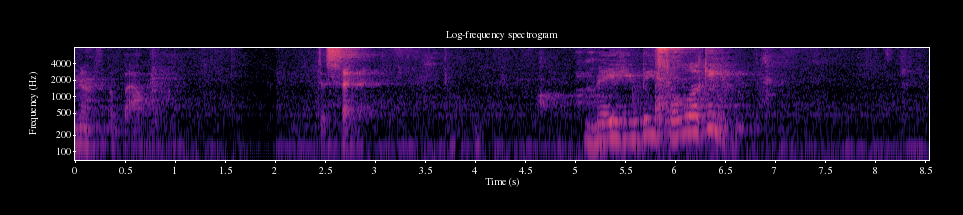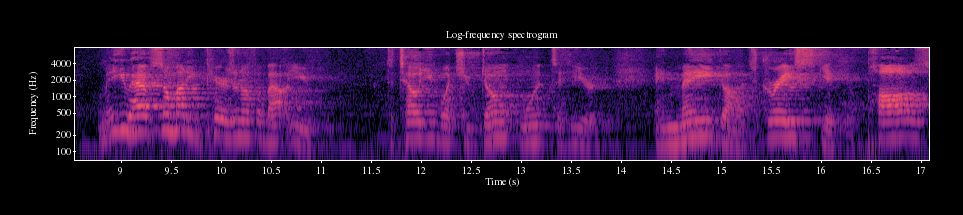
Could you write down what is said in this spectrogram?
enough about it to say it. May you be so lucky. May you have somebody who cares enough about you to tell you what you don't want to hear. And may God's grace give you pause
